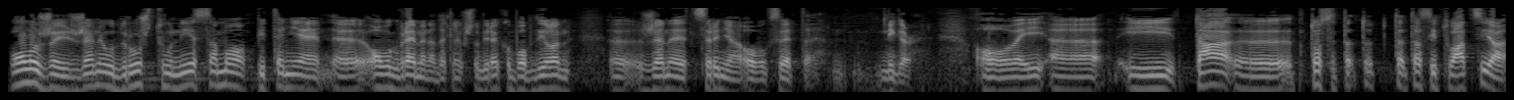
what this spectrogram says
položaj žene u društvu nije samo pitanje e, ovog vremena, dakle, što bi rekao Bob Dylan, e, je crnja ovog sveta, nigger. Ove, e, I ta, e, to se, ta, ta, ta situacija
